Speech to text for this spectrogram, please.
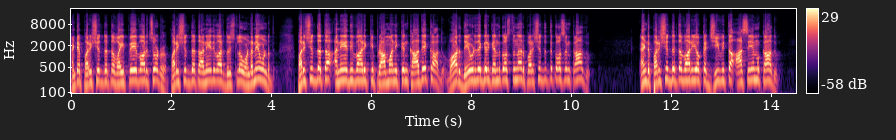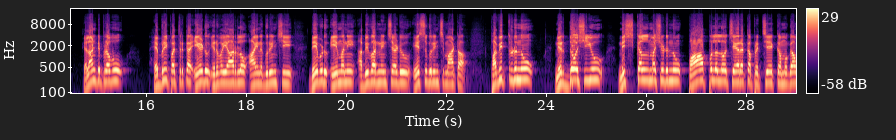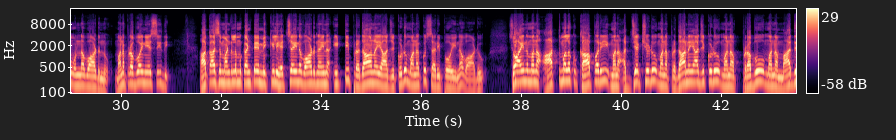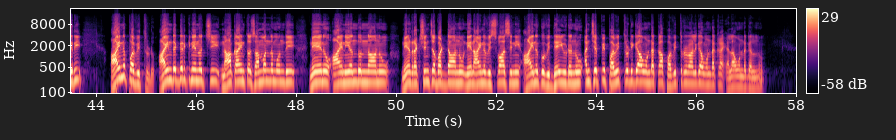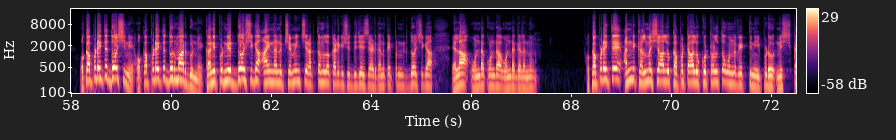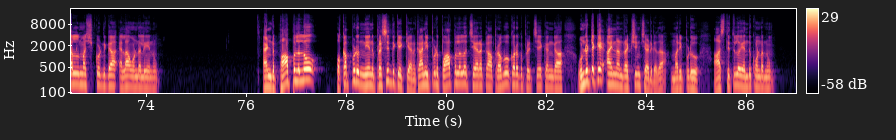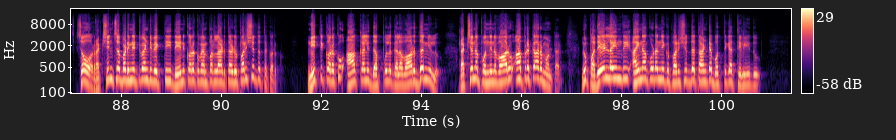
అంటే పరిశుద్ధత వైపే వారు చూడరు. పరిశుద్ధత అనేది వారి దృష్టిలో ఉండనే ఉండదు. పరిశుద్ధత అనేది వారికి ప్రామాణికం కాదే కాదు. వారు దేవుడి దగ్గరికి ఎందుకు వస్తున్నారు? పరిశుద్ధత కోసం కాదు. అండ్ పరిశుద్ధత వారి యొక్క జీవిత ఆశయము కాదు. ఎలాంటి ప్రభు? హెబ్రీ పత్రిక ఏడు ఇరవై ఆరులో ఆయన గురించి దేవుడు ఏమని అభివర్ణించాడు? యేసు గురించి మాట. పవిత్రుడును నిర్దోషియు నిష్కల్మషుడును పాపులలో చేరక ప్రత్యేకముగా ఉన్నవాడును. మన ప్రభు అయిన యేసు ఇది. ఆకాశ మండలము కంటే మిక్కిలి హెచ్చైన వాడునైన ఇట్టి ప్రధాన యాజకుడు మనకు సరిపోయిన వాడు. సో ఆయన మన ఆత్మలకు కాపరి మన అధ్యక్షుడు మన ప్రధాన యాజకుడు మన ప్రభు మన మాదిరి ఆయన పవిత్రుడు. ఆయన దగ్గరికి నేను వచ్చి నాకు ఆయనతో సంబంధం ఉంది. నేను ఆయన ఎందున్నాను? నేను రక్షించబడ్డాను. నేను ఆయన విశ్వాసిని ఆయనకు విధేయుడను అని చెప్పి పవిత్రుడిగా ఉండక పవిత్రురాలిగా ఉండక ఎలా ఉండగలను? ఒకప్పుడైతే దోషినే ఒకప్పుడైతే దుర్మార్గుణ్ణే. కానీ ఇప్పుడు నిర్దోషిగా ఆయన నన్ను క్షమించి రక్తంలో కడిగి శుద్ధి చేశాడు. కనుక ఇప్పుడు నిర్దోషిగా ఎలా ఉండకుండా ఉండగలను? ఒకప్పుడైతే అన్ని కల్మషాలు కపటాలు కుట్రలతో ఉన్న వ్యక్తిని ఇప్పుడు నిష్కల్మషకుడిగా ఎలా ఉండలేను? అండ్ పాపులలో ఒకప్పుడు నేను ప్రసిద్ధికి ఎక్కాను కానీ ఇప్పుడు పాపులలో చేరక ప్రభు కొరకు ప్రత్యేకంగా ఉండుటకే ఆయన నన్ను రక్షించాడు కదా. మరి ఇప్పుడు ఆ స్థితిలో ఎందుకు ఉండను? సో రక్షించబడినటువంటి వ్యక్తి దేని కొరకు వెంపర్లాడతాడు? పరిశుద్ధత కొరకు. నీతి కొరకు ఆకలి దప్పులు గలవారు ధన్యులు. రక్షణ పొందిన వారు ఆ ప్రకారం ఉంటారు. నువ్వు పదేళ్ళయింది అయినా కూడా నీకు పరిశుద్ధత అంటే బొత్తిగా తెలియదు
